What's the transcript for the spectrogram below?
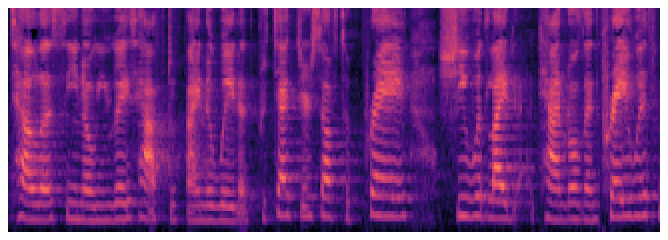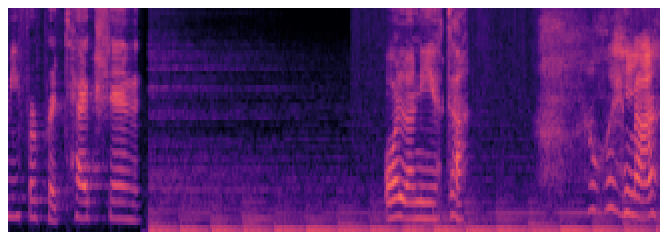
tell us, you know, you guys have to find a way to protect yourself, to pray. She would light candles and pray with me for protection. Hola, nieta. Abuela.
